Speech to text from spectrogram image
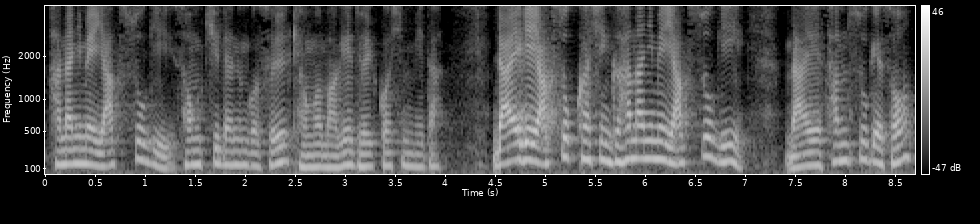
하나님의 약속이 성취되는 것을 경험하게 될 것입니다. 나에게 약속하신 그 하나님의 약속이 나의 삶 속에서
